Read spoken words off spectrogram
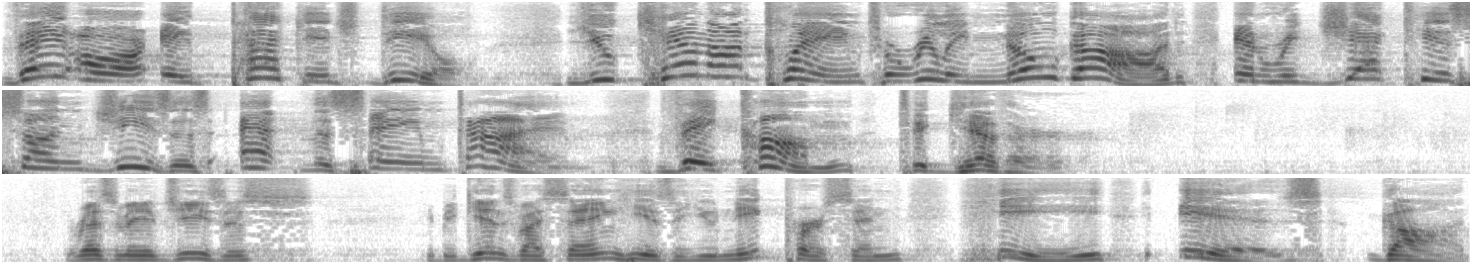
They are a package deal. You cannot claim to really know God and reject his son Jesus at the same time. They come together. The resume of Jesus, he begins by saying he is a unique person, he is God.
